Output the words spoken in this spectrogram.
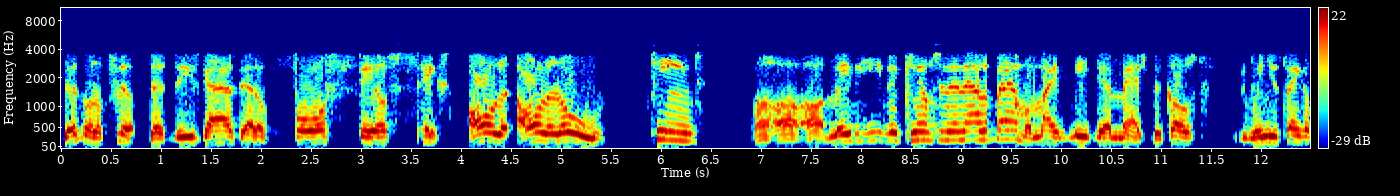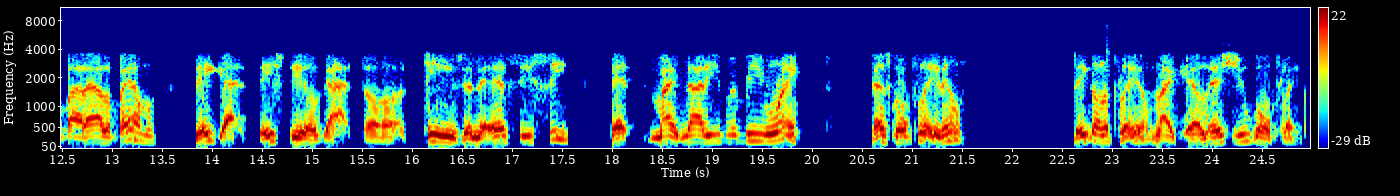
they're going to flip. That these guys that are fourth, fifth, sixth, all all of those teams, uh, uh, uh, maybe even Clemson and Alabama might meet their match because when you think about Alabama, they got they still got uh, teams in the SEC that might not even be ranked. That's gonna play them. They gonna play them like LSU gonna play them.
